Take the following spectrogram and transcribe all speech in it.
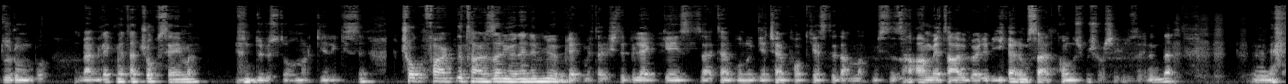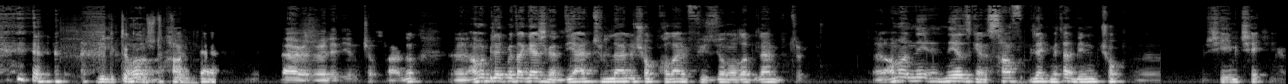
durum bu. Ben black metal çok sevmem. Dürüst olmak gerekirse. Çok farklı tarzlara yönelebiliyor black metal. İşte black gaze zaten bunu geçen podcast'te de anlatmışsınız. Ahmet abi böyle bir yarım saat konuşmuş o şey üzerinden. Birlikte Ama konuştuk. yani. hakikaten- Evet öyle diyelim çok pardon. Ee, ama black metal gerçekten diğer türlerle çok kolay bir füzyon olabilen bir tür. Ee, ama ne, ne yazık yani saf black metal benim çok e, şeyimi çekmiyor.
